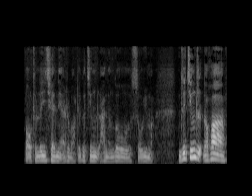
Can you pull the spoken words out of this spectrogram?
保存了一千年是吧？这个精子还能够受孕吗？你这精子的话，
